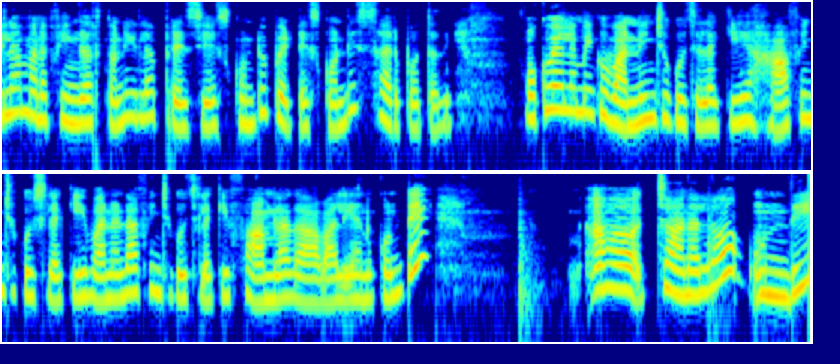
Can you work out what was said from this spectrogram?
ఇలా మన ఫింగర్తోని ఇలా ప్రెస్ చేసుకుంటూ పెట్టేసుకోండి సరిపోతుంది. ఒకవేళ మీకు వన్ ఇంచ్ కుచ్చులకి హాఫ్ ఇంచ్ కుచ్చులకి వన్ అండ్ హాఫ్ ఇంచ్ కుచ్చులకి ఫామ్లా కావాలి అనుకుంటే ఛానల్లో ఉంది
